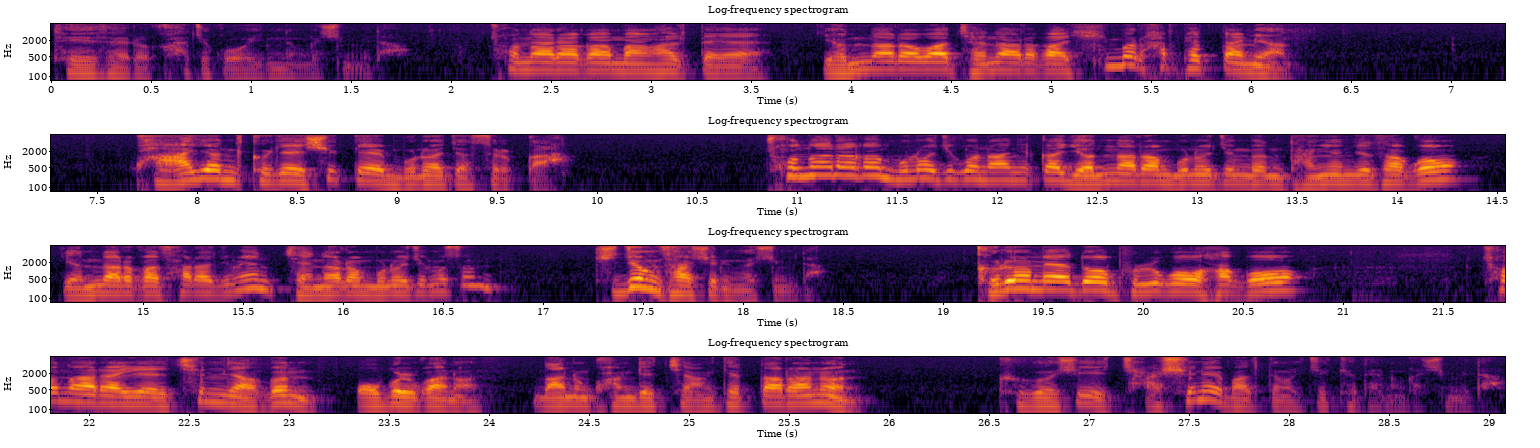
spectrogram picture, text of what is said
대세를 가지고 있는 것입니다. 초나라가 망할 때 연나라와 제나라가 힘을 합했다면 과연 그게 쉽게 무너졌을까? 초나라가 무너지고 나니까 연나라 무너진 건 당연지사고 연나라가 사라지면 제나라 무너진 것은 기정사실인 것입니다. 그럼에도 불구하고 초나라의 침략은 오불과는 나는 관계치 않겠다라는 그것이 자신의 발등을 지켜야 되는 것입니다.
